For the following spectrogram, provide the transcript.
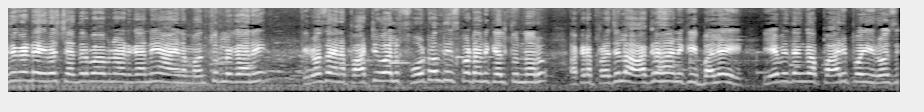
ఎందుకంటే ఈరోజు చంద్రబాబు నాయుడు కానీ ఆయన మంత్రులు కానీ ఈరోజు ఆయన పార్టీ వాళ్ళు ఫోటోలు తీసుకోవడానికి వెళ్తున్నారు. అక్కడ ప్రజల ఆగ్రహానికి బలై ఏ విధంగా పారిపోయి ఈరోజు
